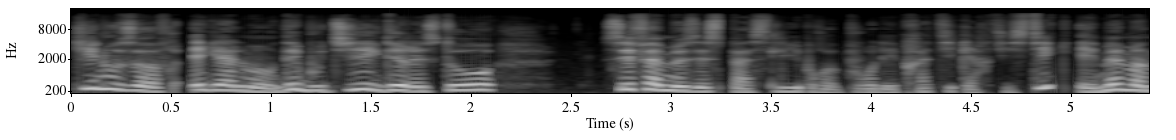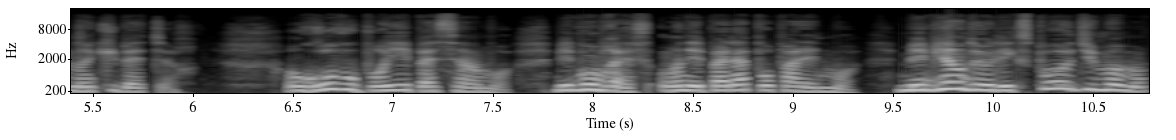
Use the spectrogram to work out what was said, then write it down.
qui nous offre également des boutiques, des restos, ces fameux espaces libres pour les pratiques artistiques et même un incubateur. En gros, vous pourriez y passer un mois. Mais bon, bref, on n'est pas là pour parler de moi, mais bien de l'expo du moment.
